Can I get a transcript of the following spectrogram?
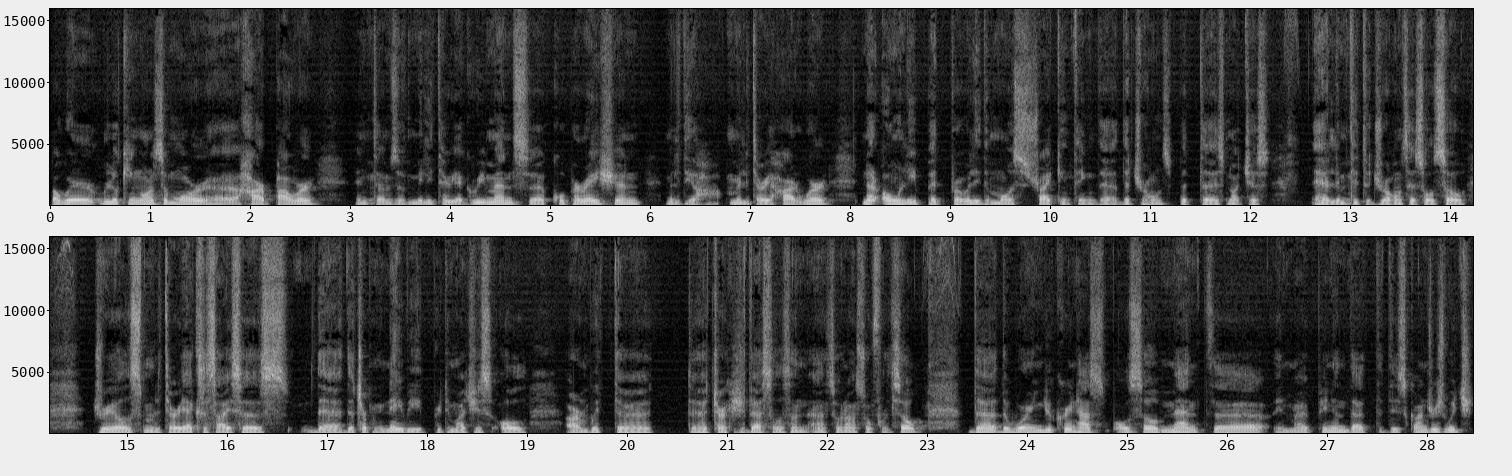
But we're looking also more uh, hard power in terms of military agreements, uh, cooperation, military military hardware. Not only, but probably the most striking thing, the the drones. But uh, it's not just uh, limited to drones. There's also drills, military exercises. The the Turkish Navy pretty much is all armed with the, the Turkish vessels and, and so on and so forth. So the the war in Ukraine has also meant, uh, in my opinion, that these countries, which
